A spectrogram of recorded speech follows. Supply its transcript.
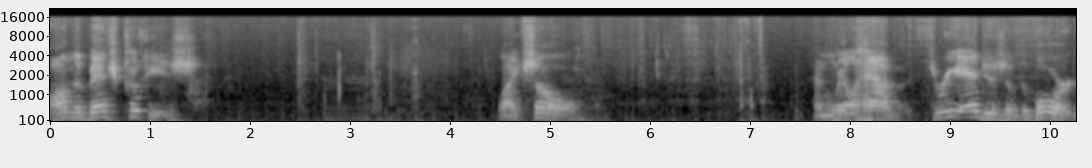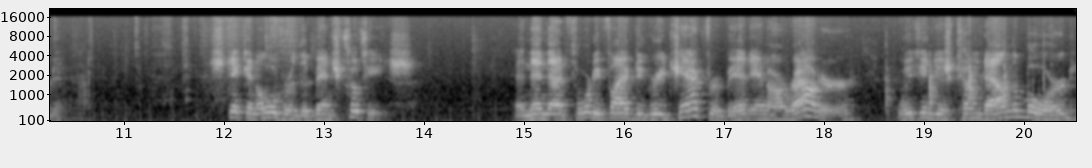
on the bench cookies like so and we'll have three edges of the board sticking over the bench cookies. And then that 45 degree chamfer bit in our router we can just come down the board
